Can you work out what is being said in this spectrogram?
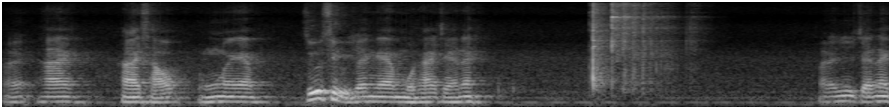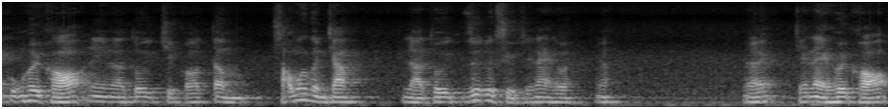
đấy, hai hai sáu đúng không anh em? Giữ xỉu cho anh em một hai chén này. Đấy, như chén này cũng hơi khó nên là tôi chỉ có tầm 60 phần trăm là tôi giữ được xỉu chén này thôi nhé đấy chén này hơi khó.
